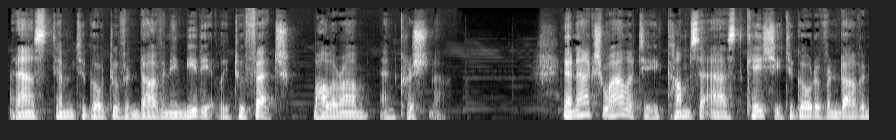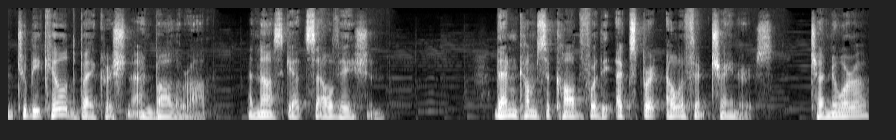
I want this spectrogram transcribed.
and asked him to go to Vrindavan immediately to fetch Balaram and Krishna. In actuality, Kamsa asked Keshi to go to Vrindavan to be killed by Krishna and Balaram and thus get salvation. Then Kamsa called for the expert elephant trainers, Chanura,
